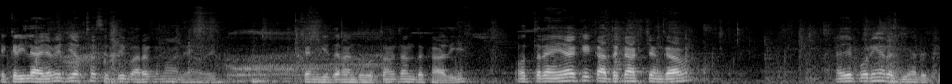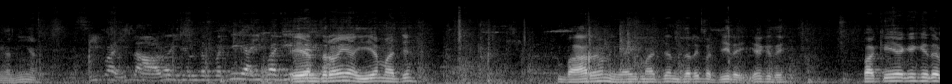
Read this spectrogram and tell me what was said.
ਇੱਕ ਰੀ ਲੈ ਜਾਵੇ ਜੀ ਉੱਥੇ ਸਿੱਧੀ ਬਾਹਰੋਂ ਘੁਮਾ ਲਿਆ ਹੋਵੇ। ਚੰਗੀ ਤਰ੍ਹਾਂ ਦੂਰ ਤੋਂ ਤੁਹਾਨੂੰ ਦਿਖਾ ਦਈਏ। ਉਤਰਾ ਇਹ ਆ ਕਿ ਕੱਦ ਘੱਟ ਚੰਗਾ ਵਾ। ਅਜੇ ਪੂਰੀਆਂ ਰੱਜੀਆਂ ਰੱਜੀਆਂ ਨਹੀਂ ਆ। ਸੀ ਭਾਜੀ ਲਾਲ ਹੋਈ ਅੰਦਰ ਵੱਜੀ ਆਈ ਭਾਜੀ। ਇਹ ਅੰਦਰੋਂ ਹੀ ਆਈ ਆ ਮੱਝ। ਬਾਹਰ ਹੋਣੀ ਆਈ ਮੱਝ ਅੰਦਰ ਹੀ ਵੱਜੀ ਰਹੀ ਹੈ ਕਿਤੇ। ਬਾਕੀ ਇਹ ਹੈ ਕਿ ਕਿਤੇ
